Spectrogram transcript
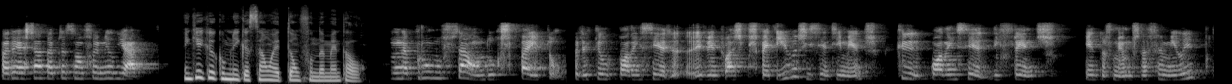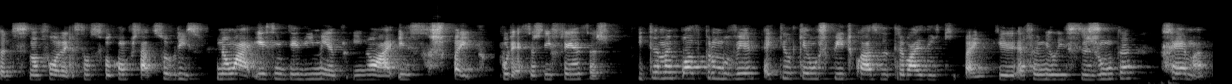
para esta adaptação familiar. Em que é que a comunicação é tão fundamental? Na promoção do respeito para aquilo que podem ser eventuais perspectivas e sentimentos que podem ser diferentes entre os membros da família, portanto, se não for, se não se for conversado sobre isso, não há esse entendimento e não há esse respeito por essas diferenças, e também pode promover aquilo que é um espírito quase de trabalho de equipa, em que a família se junta, rema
